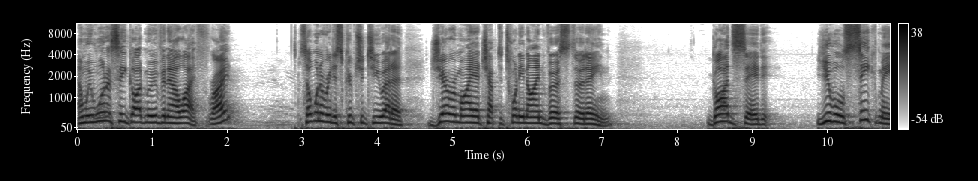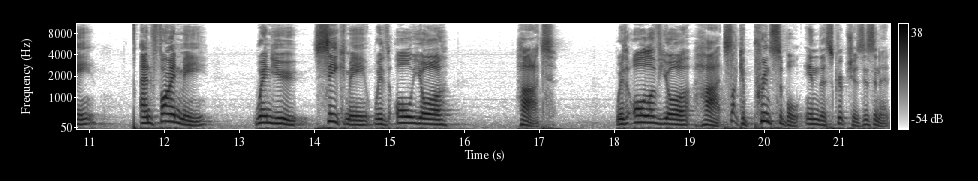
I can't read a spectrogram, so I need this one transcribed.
And we want to see God move in our life, right? So I want to read a scripture to you out of Jeremiah chapter 29, verse 13. God said, You will seek me and find me when you seek me with all your heart. With all of your heart. It's like a principle in the scriptures, isn't it?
